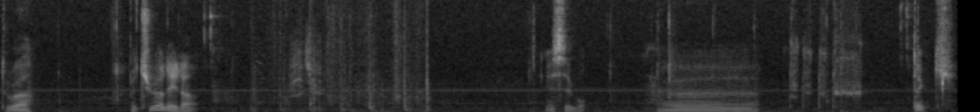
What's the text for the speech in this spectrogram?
Toi, bah, tu vas aller là. Et c'est bon. Euh... Tac.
